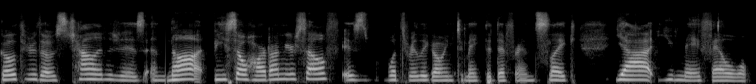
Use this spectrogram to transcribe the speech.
go through those challenges and not be so hard on yourself is what's really going to make the difference. Like, yeah, you may fail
